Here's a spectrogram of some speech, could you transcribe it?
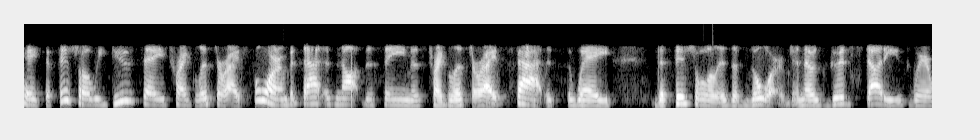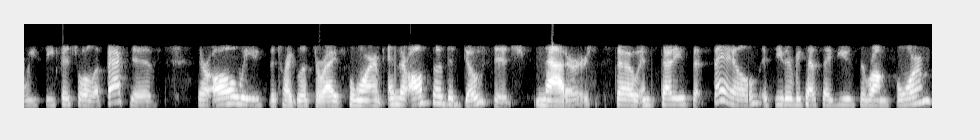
take the fish oil, we do say triglyceride form, but that is not the same as triglyceride fat. It's the way the fish oil is absorbed. And those good studies where we see fish oil effective, they're always the triglyceride form, and they're also the dosage matters. So in studies that fail, it's either because they've used the wrong form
